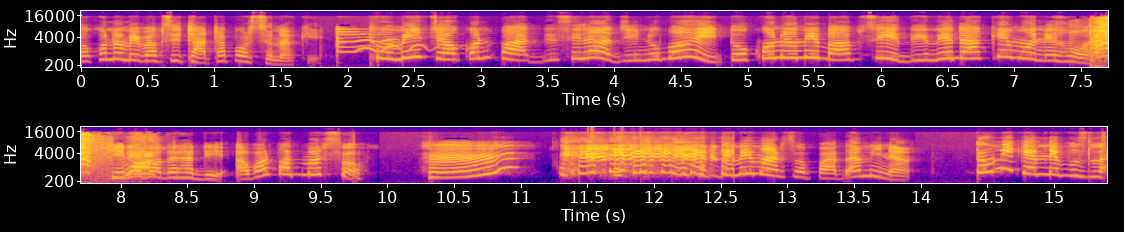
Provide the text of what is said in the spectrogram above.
তখন আমি ভাবছি ঠাটা পড়ছে নাকি। তুমি যখন পাদ দিছিলা জিনু ভাই তখন আমি ভাবছি দিনে ডাকে মনে হয়। কিরে বদের হাড্ডি আবার পাদ মারছো হ্যাঁ তুমি মারছো পাদ আমি না তুমি কেমনে বুঝলা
